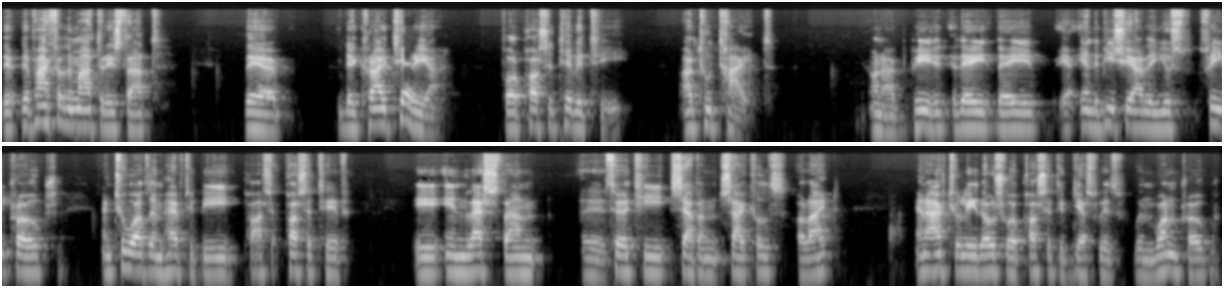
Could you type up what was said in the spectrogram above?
the, the fact of the matter is that the, the criteria for positivity are too tight. On a, they, they, in the PCR, they use three probes, and two of them have to be pos positive in less than uh, 37 cycles, all right? And actually, those who are positive just with, one probe,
